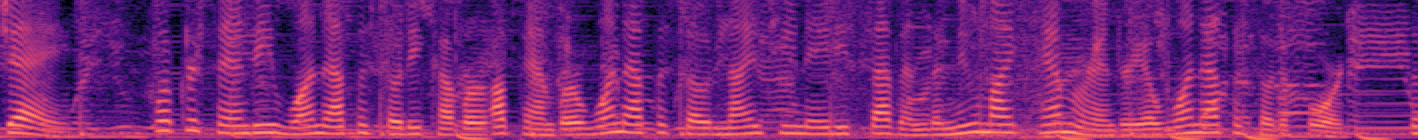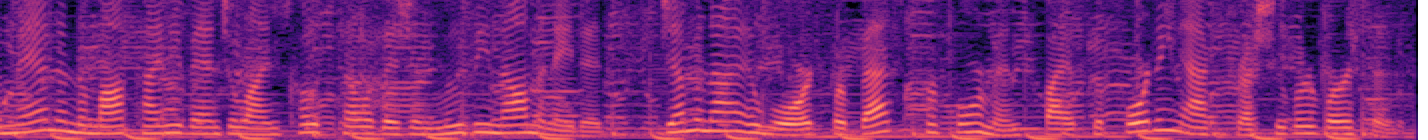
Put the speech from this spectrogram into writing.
J. Hooker Sandy 1 episode cover up Amber 1 episode 1987 The new Mike Hammerandria 1 episode of Ford The Man in the Machine Evangeline Coast television movie nominated Gemini Award for Best Performance by a Supporting Actress Hoover vs.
